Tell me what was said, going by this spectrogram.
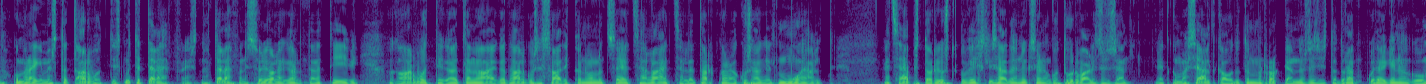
noh, kui me räägime just arvutist, mitte telefonist, noh, telefonis sul ei olegi alternatiivi, aga arvutiga, ütleme aegade algusest saadik on olnud see, et sa laed selle tarkvara kusagilt mujalt et see App Store justkui võiks lisada niisuguse nagu turvalisuse, et kui ma sealtkaudu tõmban rakenduse, siis ta tuleb kuidagi nagu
